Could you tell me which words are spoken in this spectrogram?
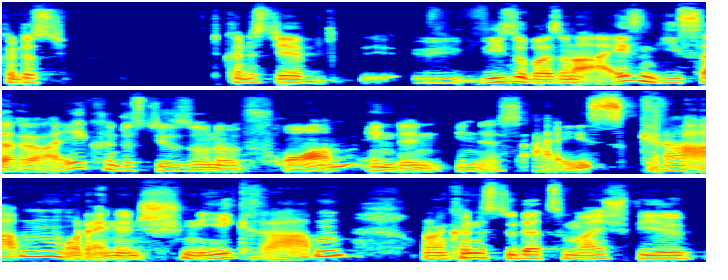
Könntest, du könntest dir, wie, wie so bei so einer Eisengießerei, könntest dir so eine Form in, den, in das Eis graben oder in den Schnee graben und dann könntest du da zum Beispiel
